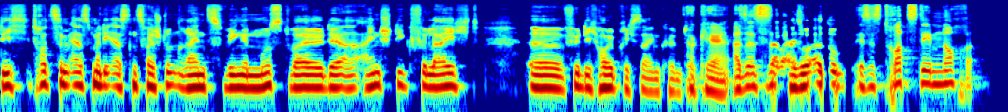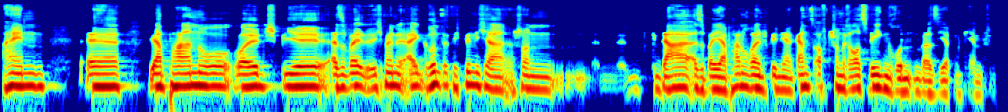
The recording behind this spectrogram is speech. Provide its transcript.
dich trotzdem erstmal die ersten zwei Stunden reinzwingen musst, weil der Einstieg vielleicht äh, für dich holprig sein könnte. Okay, also es ist aber Also, also es ist trotzdem noch ein äh, Japano-Rollenspiel. Also, weil ich meine, äh, grundsätzlich bin ich ja schon da, also bei Japano-Rollenspielen ja ganz oft schon raus wegen rundenbasierten Kämpfen.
